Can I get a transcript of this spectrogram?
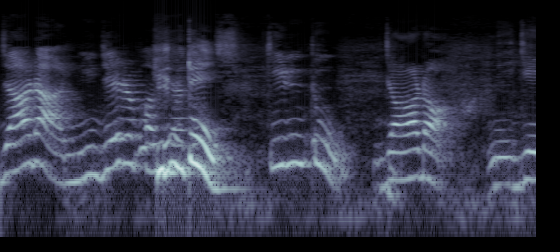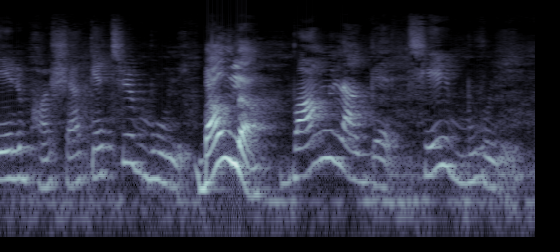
যারা নিজের ভাষা কিন্তু কিন্তু যারা নিজের ভাষা গেছে ভুলে বাংলা? বাংলা গেছে ভুলে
